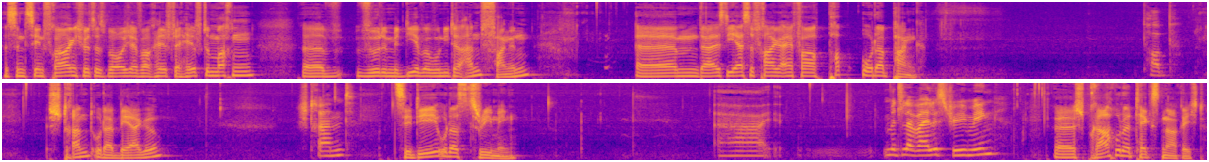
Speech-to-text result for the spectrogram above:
Das sind zehn Fragen. Ich würde das bei euch einfach Hälfte Hälfte machen. Äh, würde mit dir, bei Bonita, anfangen. Ähm, da ist die erste Frage einfach Pop oder Punk? Pop. Strand oder Berge? Strand. CD oder Streaming? Äh, mittlerweile Streaming. Äh, Sprach- oder Textnachricht?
